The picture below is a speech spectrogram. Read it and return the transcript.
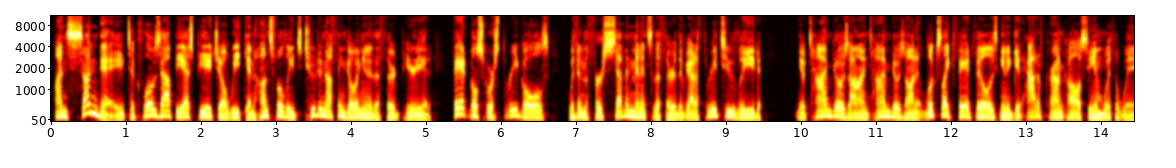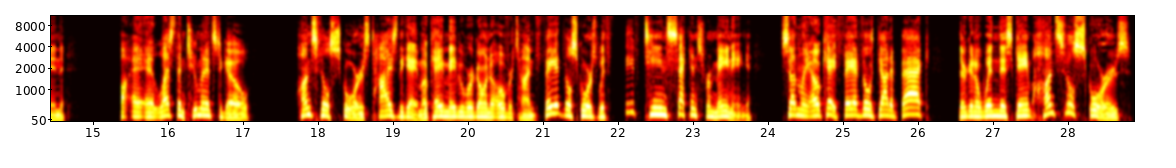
On Sunday, to close out the SPHL weekend, Huntsville leads two to nothing going into the third period. Fayetteville scores three goals within the first seven minutes of the third. They've got a three-two lead. You know, time goes on, time goes on. It looks like Fayetteville is going to get out of Crown Coliseum with a win. At less than two minutes to go, Huntsville scores, ties the game. Okay, maybe we're going to overtime. Fayetteville scores with 15 seconds remaining. Suddenly, okay, Fayetteville's got it back. They're going to win this game. Huntsville scores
